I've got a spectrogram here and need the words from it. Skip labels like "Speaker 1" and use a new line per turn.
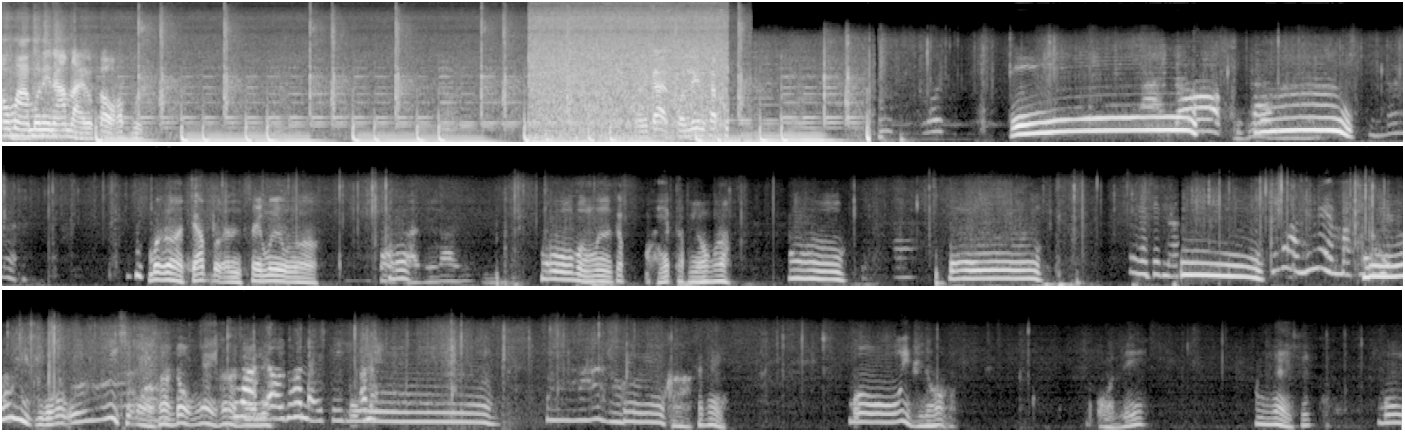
เอามาเมื่อในน้ำไหลกว่าเก่าครับคุณบรรยากาศคนเล่นครับโอ้เมื่อจับเบิร์นใส่มือเหรอโอ้บิ่งมือกับเฮ็ดกับพี่น้องเหรอโอ้โอ้
นี่เป็นนะ
โอ้
ทุกวันนี้แม่มา
โอ้ยพี่น้องเอ้ยสวยขนาดดอกใหญ่ขนา
ทุ
ด
กวัน
นี้
นี้เอาเท่าไหร่ปีเดียวอะไร
โอ้ขากันไงโอ้ยพี่น้องอ่อนนี่มันใหญ่ขึ้นโอ้ย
